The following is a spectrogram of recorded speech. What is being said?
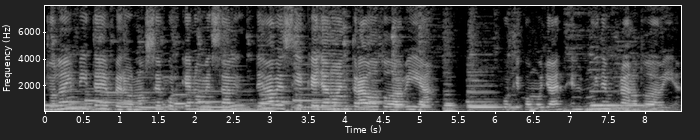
yo la invité, pero no sé por qué no me sale. Deja ver si es que ella no ha entrado todavía. Porque como ya es muy temprano todavía.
